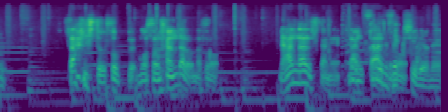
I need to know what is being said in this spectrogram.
ん。サンジとウソップ。もうそのなんだろうな、その、なんなんですかね。なんか三、時セそのクシーだよね。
